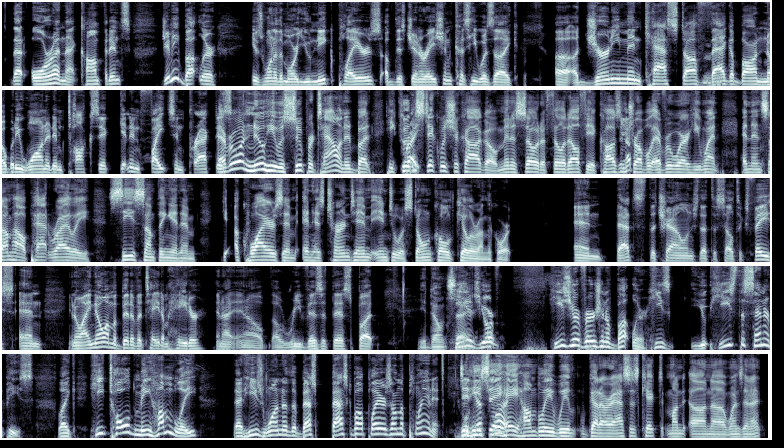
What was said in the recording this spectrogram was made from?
that aura and that confidence. Jimmy Butler is one of the more unique players of this generation because he was like uh, a journeyman cast off Mhm. vagabond. Nobody wanted him, toxic, getting in fights in practice. Everyone knew he was super talented, but he couldn't Right. stick with Chicago, Minnesota, Philadelphia, causing Yep. trouble everywhere he went. And then somehow Pat Riley sees something in him, acquires him, and has turned him into a stone cold killer on the court. And that's the challenge that the Celtics face. And you know, I know I'm a bit of a Tatum hater, and I and I'll, I'll revisit this, but You don't say he is your he's your version of Butler. He's you he's the centerpiece. Like he told me humbly that he's one of the best basketball players on the planet. Did Well, he say, what? "Hey, humbly, we got our asses kicked Monday, on uh, Wednesday night"?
